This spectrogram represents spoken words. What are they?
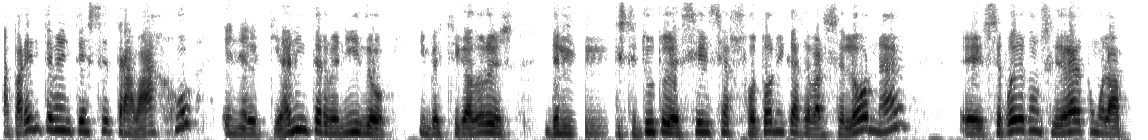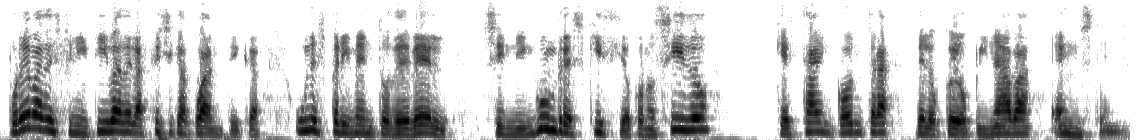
Aparentemente este trabajo en el que han intervenido investigadores del Instituto de Ciencias Fotónicas de Barcelona, eh, se puede considerar como la prueba definitiva de la física cuántica, un experimento de Bell sin ningún resquicio conocido que está en contra de lo que opinaba Einstein.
